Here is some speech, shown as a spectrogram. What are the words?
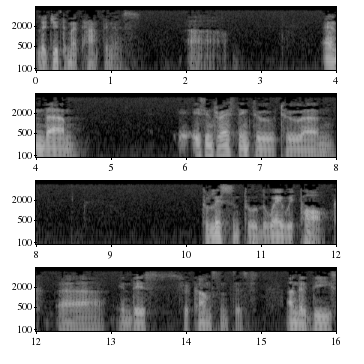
legitimate happiness. Uh, and um, it's interesting to to um, to listen to the way we talk uh, in these circumstances. Under these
